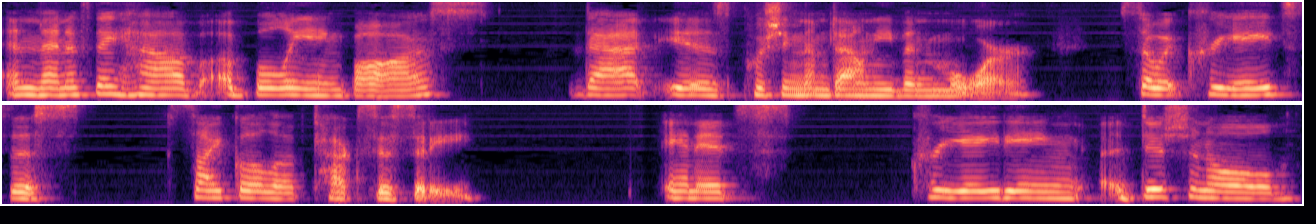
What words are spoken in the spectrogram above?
And then if they have a bullying boss, that is pushing them down even more. So it creates this cycle of toxicity and it's creating additional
